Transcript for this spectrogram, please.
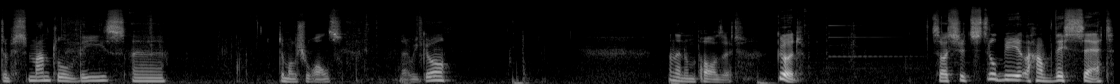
dismantle these. Uh, demolish walls. There we go. And then unpause it. Good. So I should still be able to have this set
